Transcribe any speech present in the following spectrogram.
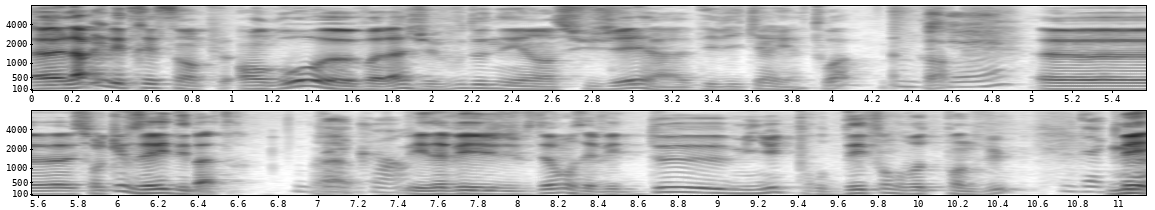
euh, la règle est très simple. En gros, euh, voilà, je vais vous donner un sujet à Devika et à toi, d'accord? Euh, Sur lequel vous allez débattre. Voilà. d'accord. Vous avez, évidemment, vous avez deux minutes pour défendre votre point de vue. D'accord. Mais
